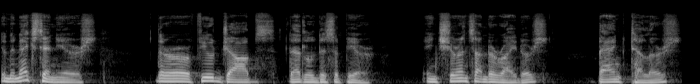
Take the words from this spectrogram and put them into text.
In the next 10 years, there are a few jobs that'll disappear. Insurance underwriters, bank tellers,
